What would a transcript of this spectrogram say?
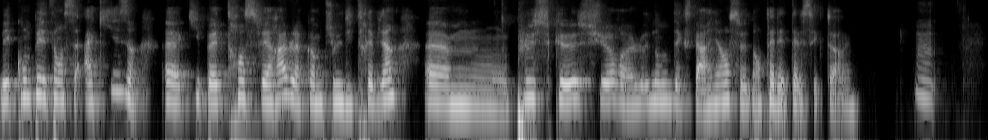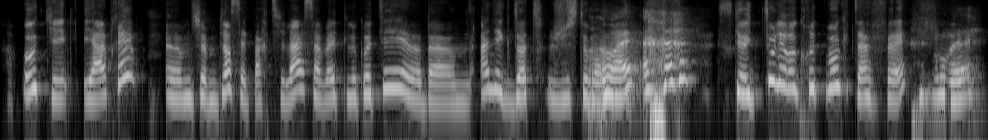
les compétences acquises qui peut être transférables, comme tu le dis très bien, plus que sur le nombre d'expériences dans tel et tel secteur. Mmh. Ok. Et après, euh, j'aime bien cette partie-là. Ça va être le côté euh, bah, anecdote, justement. Ouais. Parce qu'avec tous les recrutements que tu as fait, ouais.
